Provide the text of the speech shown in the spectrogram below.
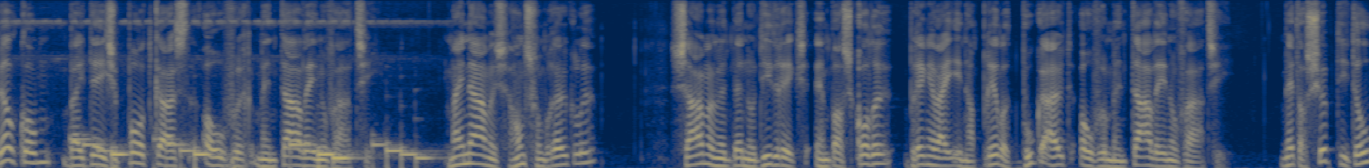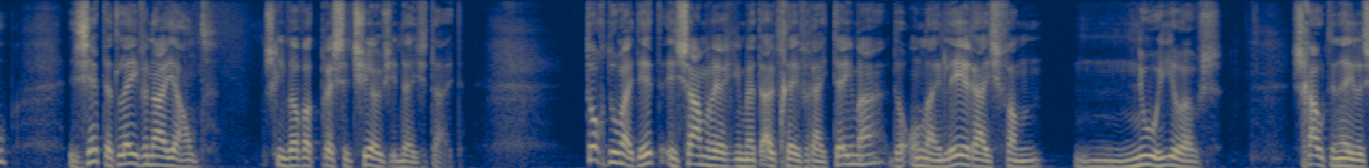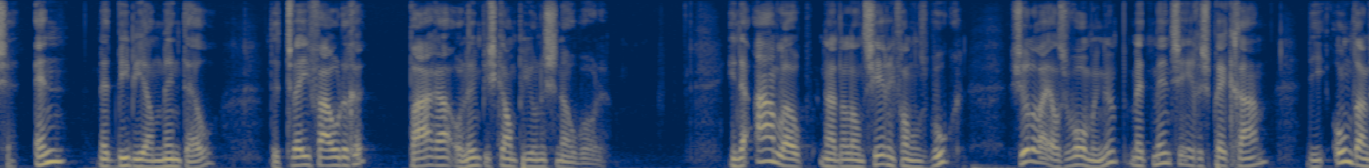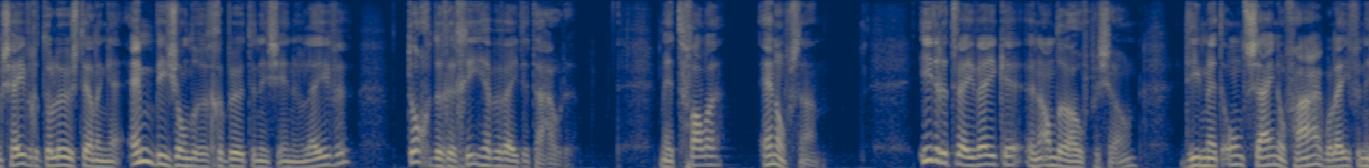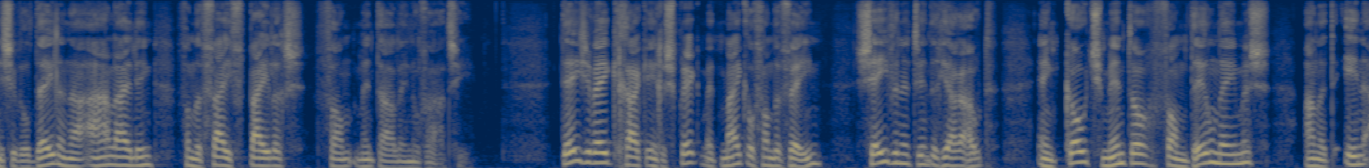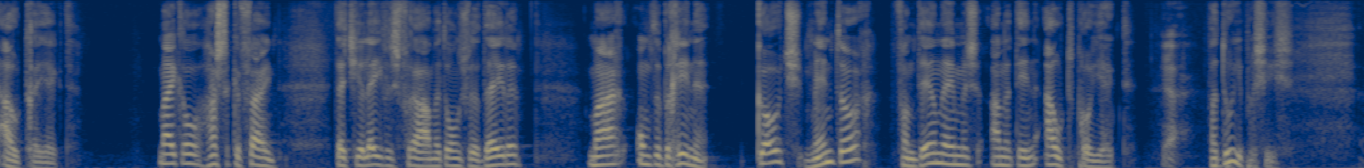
Welkom bij deze podcast over mentale innovatie. Mijn naam is Hans van Breukelen. Samen met Benno Diederiks en Bas Kodde brengen wij in april het boek uit over mentale innovatie. Met als subtitel Zet het leven naar je hand. Misschien wel wat prestigieus in deze tijd. Toch doen wij dit in samenwerking met uitgeverij Thema, de online leerreis van New Heroes, Schouten Nelissen en met Bibian Mentel, de tweevoudige para-Olympisch kampioene snowboarden. In de aanloop naar de lancering van ons boek zullen wij als warming-up met mensen in gesprek gaan die ondanks hevige teleurstellingen en bijzondere gebeurtenissen in hun leven toch de regie hebben weten te houden. Met vallen en opstaan. Iedere twee weken een andere hoofdpersoon die met ons zijn of haar belevenissen wil delen naar aanleiding van de vijf pijlers van mentale innovatie. Deze week ga ik in gesprek met Michael van der Veen, 27 jaar oud en coach-mentor van deelnemers aan het in-out traject. Michael, hartstikke fijn dat je je levensverhaal met ons wilt delen. Maar om te beginnen, coach, mentor van deelnemers aan het in-out project. Ja. Wat doe je precies?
